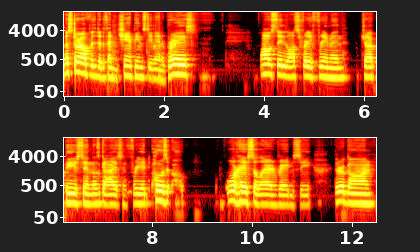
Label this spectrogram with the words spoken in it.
Let's start off with the defending champions, the Atlanta Braves. Obviously, they lost Freddie Freeman, Joc Pederson, those guys, and free Jose Jorge Soler in free. They're gone.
